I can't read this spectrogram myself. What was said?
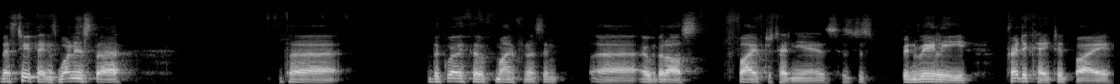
there's two things. One is the the the growth of mindfulness in, uh, over the last five to ten years has just been really predicated by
